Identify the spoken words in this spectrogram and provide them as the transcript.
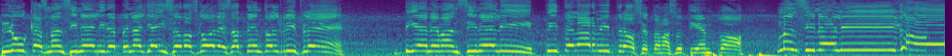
Lucas Mancinelli de penal ya hizo dos goles, atento el rifle. Viene Mancinelli, pita el árbitro, se toma su tiempo. Mancinelli, gol.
